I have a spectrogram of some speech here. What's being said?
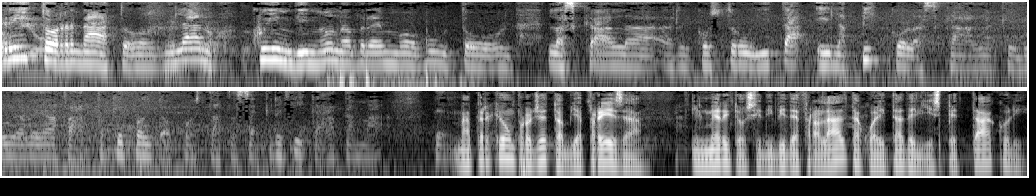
ritornato più. a Milano, certo. quindi non avremmo avuto la scala ricostruita e la piccola scala che lui aveva fatto, che poi dopo è stata sacrificata. Ma, per... ma perché un progetto abbia presa, il merito si divide fra l'alta qualità degli spettacoli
